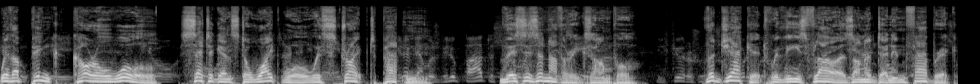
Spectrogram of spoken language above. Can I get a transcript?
with a pink coral wool set against a white wall with striped pattern. This is another example. The jacket with these flowers on a denim fabric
